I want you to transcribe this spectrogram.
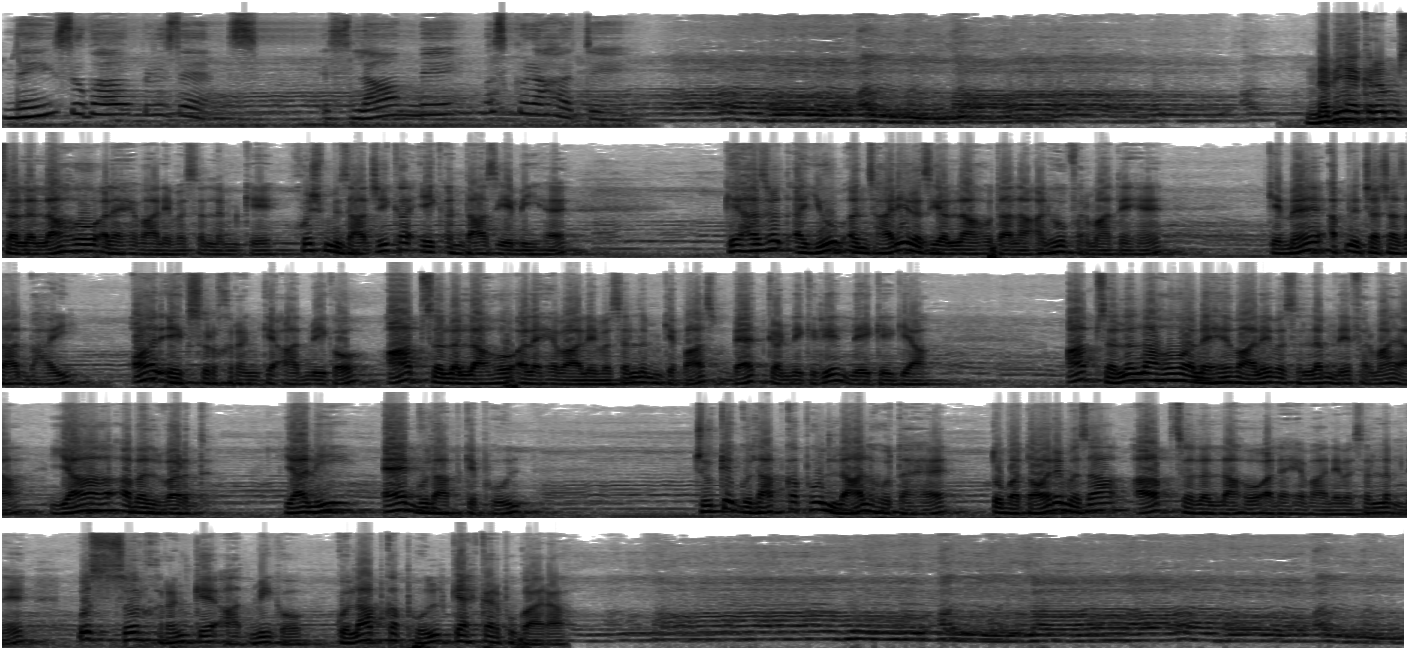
नई सुबह प्रेजेंट्स इस्लाम में मुस्कुराहटें। नबी अकरम सल्लल्लाहु अलैहि वसल्लम के खुश मिजाजी का एक अंदाज ये भी है कि हज़रत अयूब अंसारी रज़ी अल्लाह तु फरमाते हैं कि मैं अपने चचाजाद भाई और एक सुर्ख रंग के आदमी को आप सल्लल्लाहु अलैहि वसल्लम के पास बैत करने के लिए लेके गया। आप सल्लल्लाहु अलैहि वसल्लम ने फरमाया, या अबल वर्द यानी ए गुलाब के फूल चूँकि गुलाब का फूल लाल होता है तो बतौर मज़ा आप सल्लल्लाहु अलैहि वसल्लम ने उस सुर्ख रंग के आदमी को गुलाब का फूल कहकर पुकारा अल्लाहु, अल्लाहु, अल्लाहु।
